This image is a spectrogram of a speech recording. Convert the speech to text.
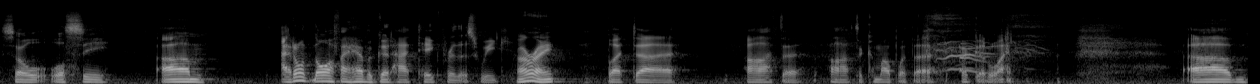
So we'll see. Um, I don't know if I have a good hot take for this week, All right. but uh, I'll have to I'll have to come up with a, a good one. um,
